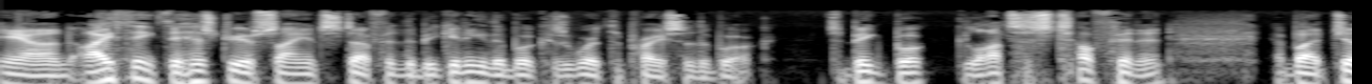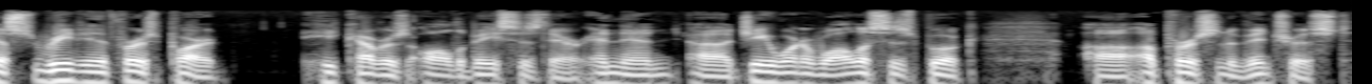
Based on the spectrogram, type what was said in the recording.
And I think the history of science stuff in the beginning of the book is worth the price of the book. It's a big book, lots of stuff in it, but just reading the first part, he covers all the bases there. And then uh, J. Warner Wallace's book, uh, A Person of Interest,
